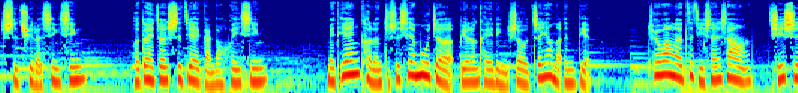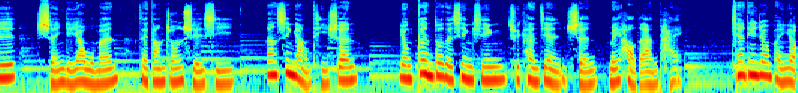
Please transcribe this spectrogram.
失去了信心。而对这世界感到灰心，每天可能只是羡慕着别人可以领受这样的恩典，却忘了自己身上其实神也要我们在当中学习，让信仰提升，用更多的信心去看见神美好的安排。亲爱的听众朋友，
